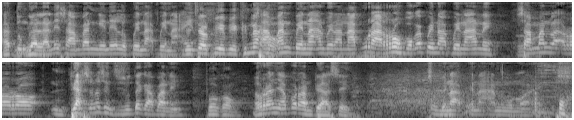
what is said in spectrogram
Ha tunggalane sampean ngene lho penak-penake. Jajal piye-piye genah no. Sampean penakan-penakan aku ra roh pokoke penak-penakane. Sampean lak roro ndas ngono sing disuntik kapane? Bokong. Ora nyapa ora ndase. Penak-penakan ngono ae. Wah,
